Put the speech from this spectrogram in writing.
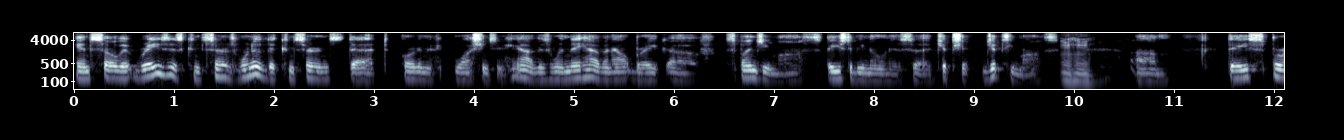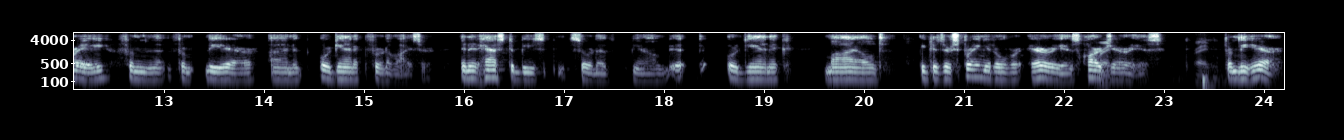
and so it raises concerns. One of the concerns that Oregon and Washington have is when they have an outbreak of spongy moths. They used to be known as uh, gypsy, gypsy moths. Mm-hmm. Um, they spray from the from the air an organic fertilizer, and it has to be sort of you know organic, mild, because they're spraying it over areas, large right. areas, right. from the air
